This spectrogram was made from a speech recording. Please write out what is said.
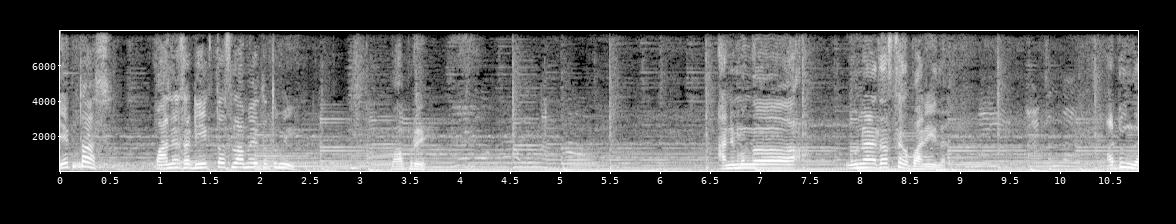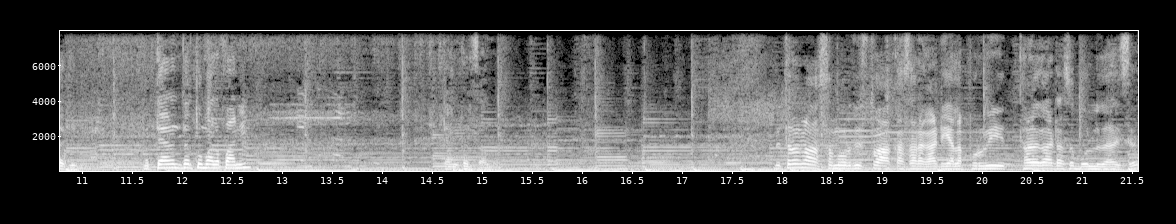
एक तास. पाण्यासाठी एक तास लांब येतो तुम्ही? बापरे. आणि मग उन्हाळ्यात असतं का पाणी इला आटून जाते. मग त्यानंतर तुम्हाला पाणी? टँकर चालू. मित्रांनो समोर दिसतो आकासारा घाट. याला पूर्वी थळघाट असं बोललं जायचं.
